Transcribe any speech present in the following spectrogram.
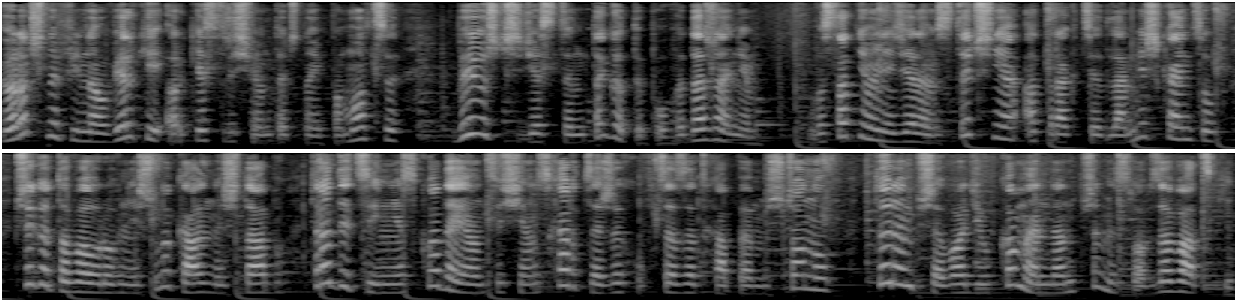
Tegoroczny finał Wielkiej Orkiestry Świątecznej Pomocy był już 30 tego typu wydarzeniem. W ostatnią niedzielę stycznia atrakcje dla mieszkańców przygotował również lokalny sztab, tradycyjnie składający się z harcerzy chówca ZHP Mszczonów, którym przewodził komendant Przemysław Zawadzki.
